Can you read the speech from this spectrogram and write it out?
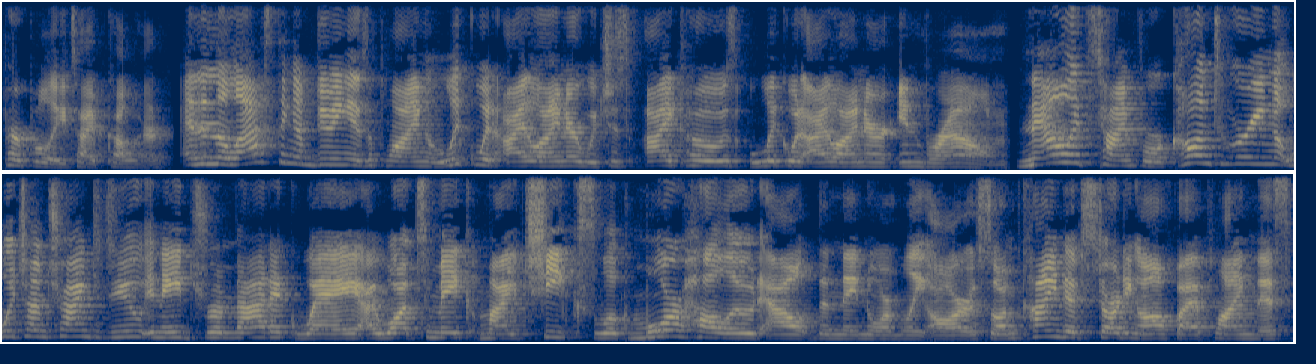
purpley type color. And then the last thing I'm doing is applying liquid eyeliner, which is Eyeko's liquid eyeliner in brown. Now it's time for contouring, which I'm trying to do in a dramatic way. I want to make my cheeks look more hollowed out than they normally are. So I'm kind of starting off by applying this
